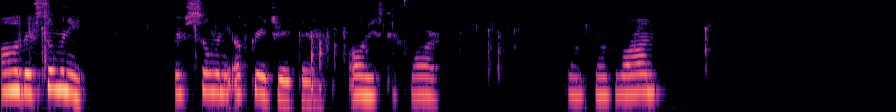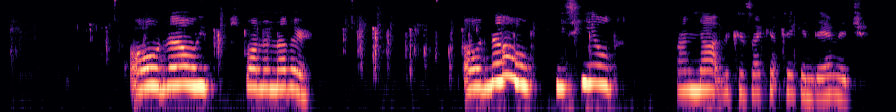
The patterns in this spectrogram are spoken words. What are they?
Oh, there's so many. There's so many upgrades right there. Oh, he's too far. Come on, come on. Oh no, he spawned another. Oh no, he's healed. I'm not because I kept taking damage.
